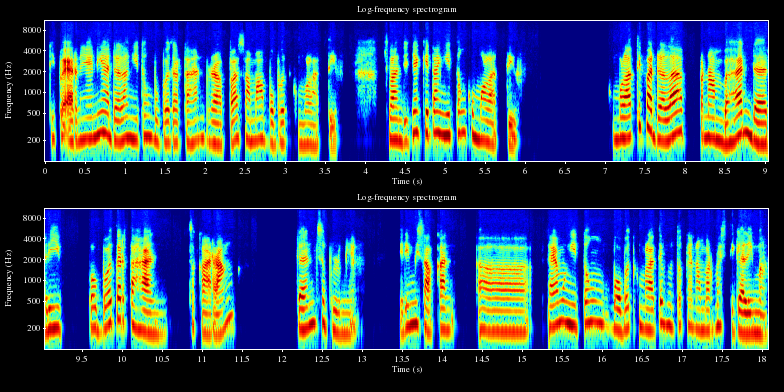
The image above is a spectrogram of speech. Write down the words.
di PR-nya ini adalah ngitung bobot tertahan berapa sama bobot kumulatif. Selanjutnya kita ngitung kumulatif. Kumulatif adalah penambahan dari bobot tertahan sekarang dan sebelumnya. Jadi misalkan uh, saya menghitung bobot kumulatif untuk yang nomor mes 35.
